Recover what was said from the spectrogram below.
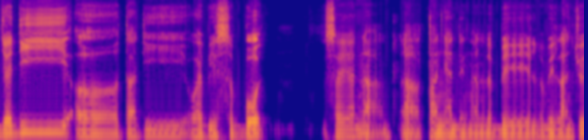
Jadi uh, tadi YB sebut saya nak uh, tanya dengan lebih lebih lanjut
